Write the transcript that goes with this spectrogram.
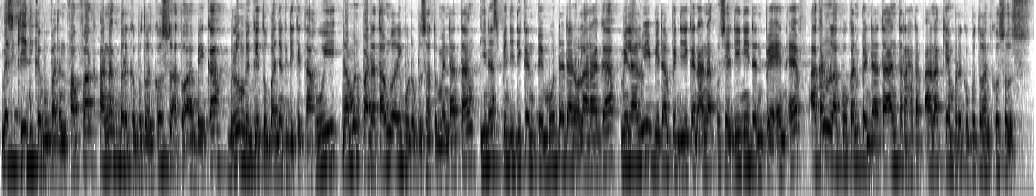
Meski di Kabupaten Fakfak, anak berkebutuhan khusus atau ABK belum begitu banyak diketahui, namun pada tahun 2021 mendatang, Dinas Pendidikan Pemuda dan Olahraga melalui bidang pendidikan anak usia dini dan PNF akan melakukan pendataan terhadap anak yang berkebutuhan khusus.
